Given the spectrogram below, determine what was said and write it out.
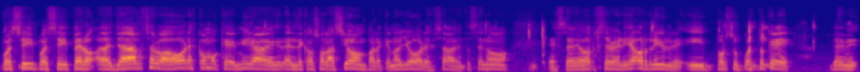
pues sí, pues sí, pero eh, ya dárselo ahora es como que, mira, el de consolación para que no llores, ¿sabes? Entonces no, eh, se, se vería horrible. Y por supuesto que, de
